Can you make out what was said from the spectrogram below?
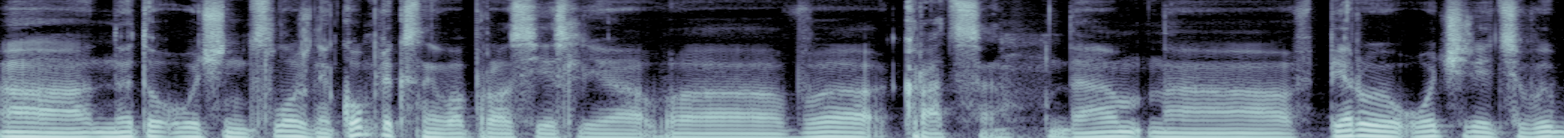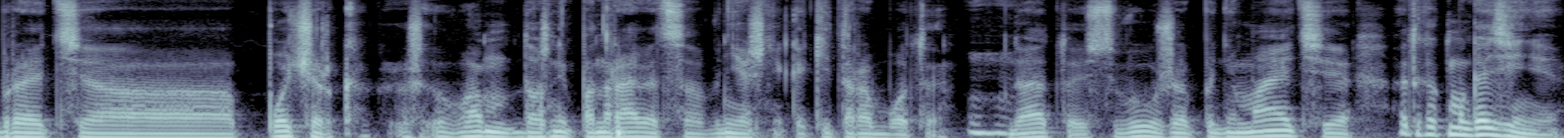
А, ну, это очень сложный комплексный вопрос, если в, в кратце. Да? А, в первую очередь выбрать а, почерк. Вам должны понравиться внешне какие-то работы. Угу. Да? То есть вы уже понимаете, это как в магазине.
